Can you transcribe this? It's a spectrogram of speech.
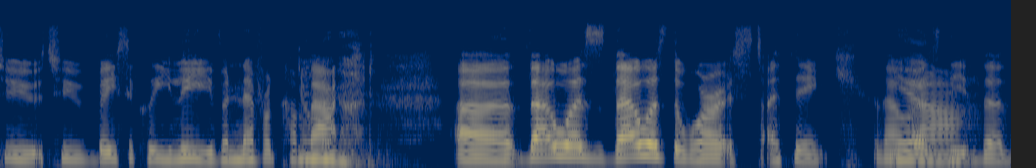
to to basically leave and never come Oh back. Uh that was that was the worst i think that Yeah. was the, the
